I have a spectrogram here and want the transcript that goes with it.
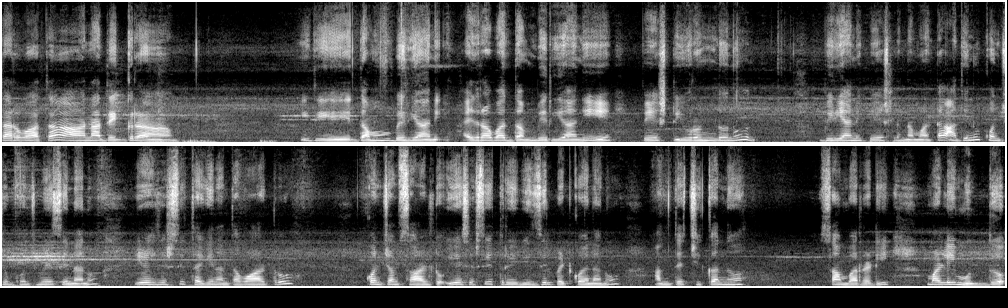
తర్వాత నా దగ్గర ఇది దమ్ బిర్యానీ హైదరాబాద్ దమ్ బిర్యానీ పేస్ట్ ఇవి రెండును బిర్యానీ పేస్ట్లు అన్నమాట అదిను కొంచెం కొంచెం వేసినాను వేసేసి తగినంత వాటరు కొంచెం సాల్ట్ వేసేసి త్రీ విజిల్ పెట్టుకున్నాను. అంతే చికెన్ సాంబార్ రెడీ. మళ్ళీ ముద్దు.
